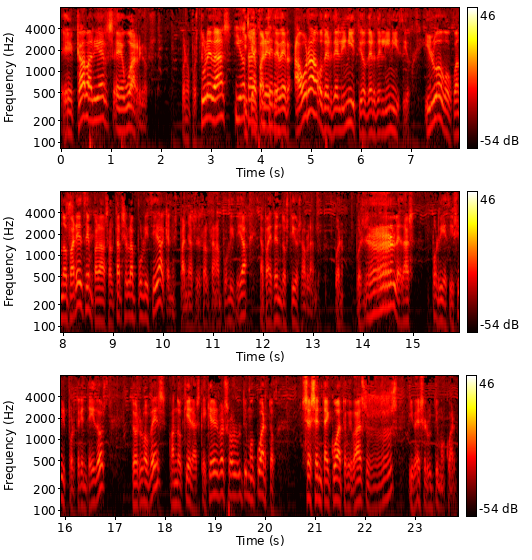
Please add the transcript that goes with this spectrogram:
eh, Cavaliers eh, Warriors. Bueno, pues tú le das Y te aparece entero. ver ahora o desde el inicio, desde el inicio. Y luego, cuando aparecen para saltarse la publicidad, que en España se saltan la publicidad, y aparecen dos tíos hablando. Bueno, pues rrr, le das por 16, por 32, entonces lo ves cuando quieras. Que quieres ver solo el último cuarto, 64, y vas y ves el último cuarto.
